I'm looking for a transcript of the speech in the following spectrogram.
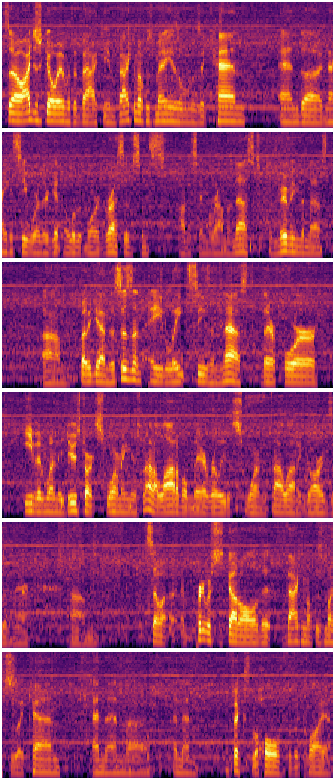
so I just go in with a vacuum, vacuum up as many of them as I can, and uh, now you can see where they're getting a little bit more aggressive since obviously I'm around the nest, removing the nest. Um, but again, this isn't a late season nest, therefore, even when they do start swarming, there's not a lot of them there really to swarm. There's not a lot of guards in there. Um, so I pretty much just got all of it, vacuum up as much as I can, and then uh, and then fix the hole for the client.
